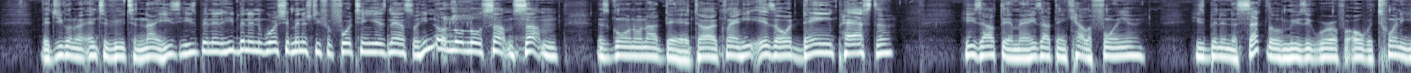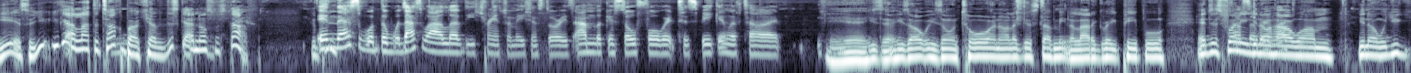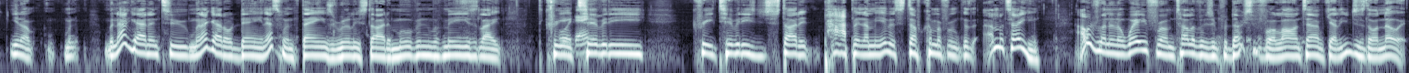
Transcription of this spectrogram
that you're gonna interview tonight, he's he's been in he's been in the worship ministry for 14 years now, so he know a little little something something that's going on out there. Todd Clan, he is an ordained pastor. He's out there, man. He's out there in California. He's been in the secular music world for over 20 years. So you, you got a lot to talk about, Kelly. This guy knows some stuff. And that's what the that's why I love these transformation stories. I'm looking so forward to speaking with Todd. Yeah, he's uh, he's always on tour and all that good stuff, meeting a lot of great people. And just funny, Also you know how um you know when you you know when when I got into when I got ordained, that's when things really started moving with me. It's like creativity, creativity started popping. I mean, it was stuff coming from because I'm gonna tell you, I was running away from television production for a long time, Kelly. You just don't know it.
